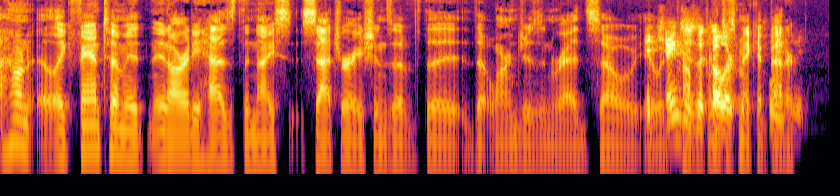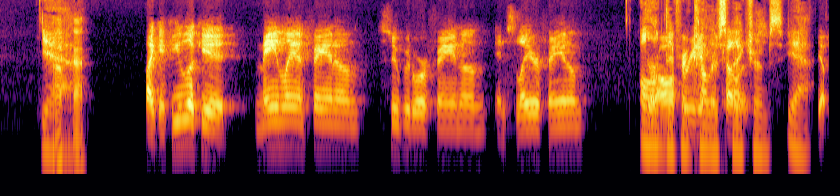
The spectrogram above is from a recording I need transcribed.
I don't like Phantom it it already has the nice saturations of the the oranges and reds, so it, It, would changes the probably color just make it better. Yeah. Okay. Like if you look at Mainland Phantom, Super Dwarf Phantom, and Selayar Phantom, all They're all different color different colors. spectrums. Yeah. Yep.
